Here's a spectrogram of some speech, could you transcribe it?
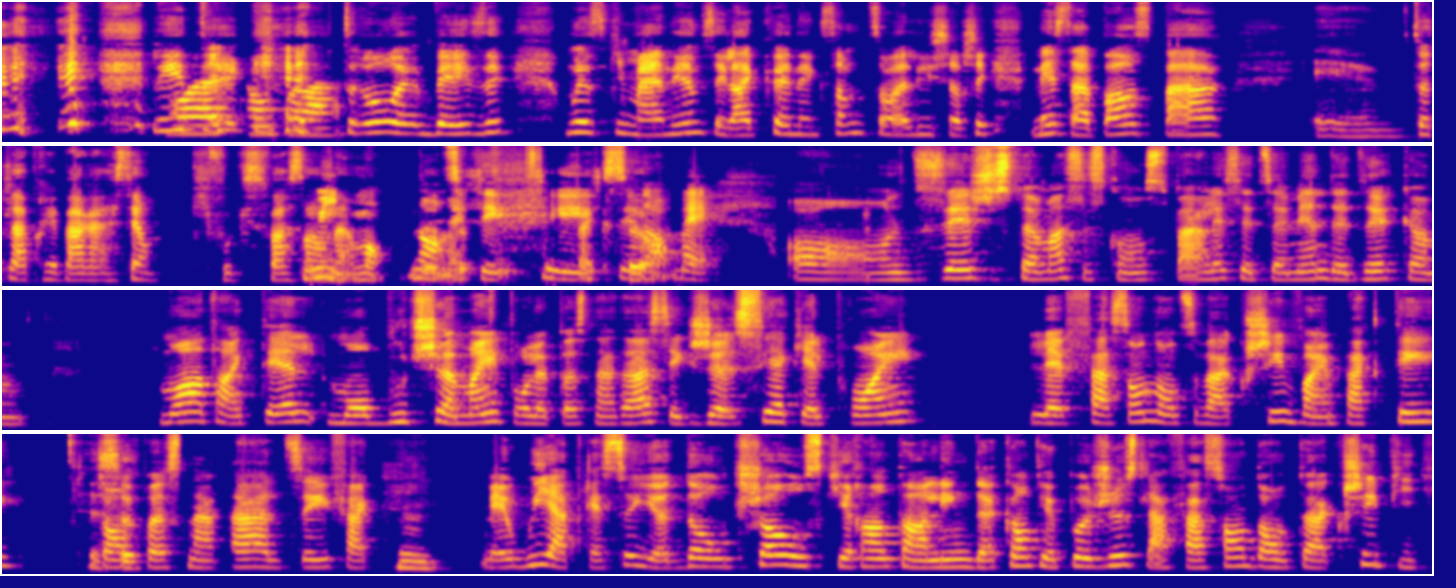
les, les Ouais, trucs trop euh, basiques. Moi, ce qui m'anime, c'est la connexion que tu vas aller chercher. Mais ça passe par euh, toute la préparation qu'il faut qu'il se fasse en Oui. amont. Non, mais c'est normal. Ben, on, on le disait justement, c'est ce qu'on se parlait cette semaine, de dire comme moi en tant que tel, mon bout de chemin pour le postnatal, c'est que je sais à quel point la façon dont tu vas accoucher va impacter ton postnatal, tu sais. Hmm. Mais oui, après ça, il y a d'autres choses qui rentrent en ligne de compte. Il n'y a pas juste la façon dont tu as accouché. Puis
